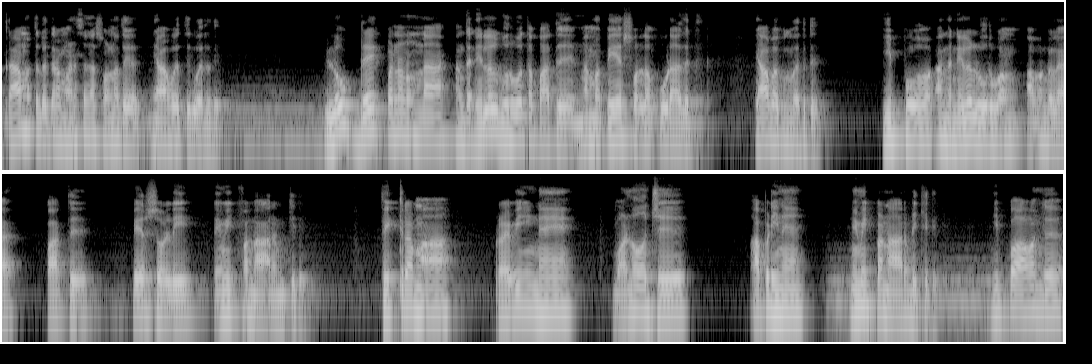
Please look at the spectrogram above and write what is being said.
கிராமத்தில் இருக்கிற மனுஷங்க சொன்னது ஞாபகத்துக்கு வருது. லூப் பிரேக் பண்ணணும்னா அந்த நிழல் உருவத்தை பார்த்து நம்ம பேர் சொல்லக்கூடாது. ஞாபகம் வருது. இப்போ அந்த நிழல் உருவம் அவங்கள பார்த்து பேர் சொல்லி நிமிட் பண்ண ஆரம்பிக்குது. விக்ரமா பிரவீனு மனோஜ் அப்படின்னு மிமிக் பண்ண ஆரம்பிக்குது. இப்போ அவங்க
